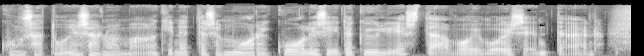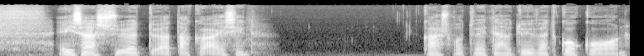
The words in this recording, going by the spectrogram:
kun satuin sanomaankin, että se muori kuoli siitä kyljestään, voi voi sentään. Ei saa syötyä takaisin. Kasvot vetäytyivät kokoon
